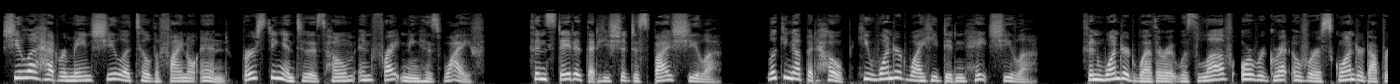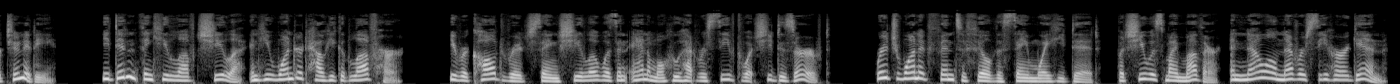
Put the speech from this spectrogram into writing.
Sheila had remained Sheila till the final end, bursting into his home and frightening his wife. Finn stated that he should despise Sheila. Looking up at Hope, he wondered why he didn't hate Sheila. Finn wondered whether it was love or regret over a squandered opportunity. He didn't think he loved Sheila and he wondered how he could love her. He recalled Ridge saying Sheila was an animal who had received what she deserved. Ridge wanted Finn to feel the same way he did, but she was my mother and now I'll never see her again.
